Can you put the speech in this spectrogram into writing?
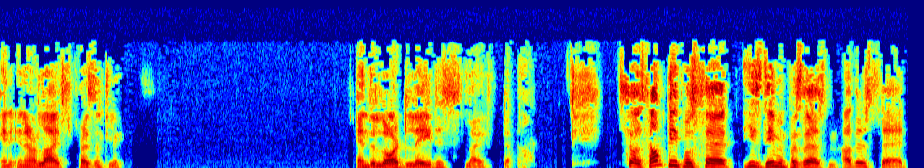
and in our lives presently. And the Lord laid his life down. So some people said he's demon possessed and others said,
